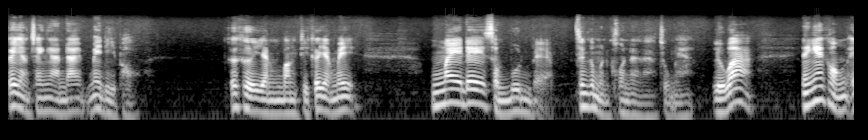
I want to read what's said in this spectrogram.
ก็ยังใช้งานได้ไม่ดีพอ ก็คือยังบางทีก็ยังไม่ไม่ได้สมบูรณ์แบบ ซึ่งก็เหมือนคนนะนะถูกไหมฮะหรือว่าในแง่ของเอ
